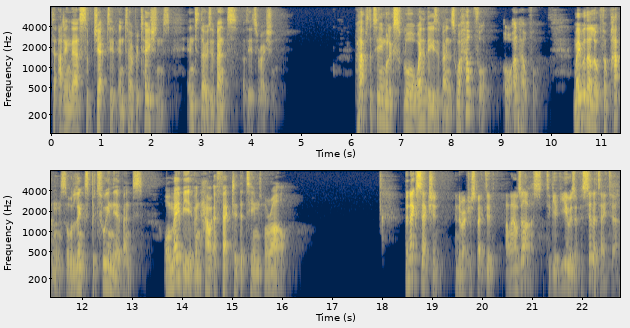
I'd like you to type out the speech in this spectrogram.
to adding their subjective interpretations into those events of the iteration. Perhaps the team will explore whether these events were helpful or unhelpful. Maybe they'll look for patterns or links between the events, or maybe even how it affected the team's morale. The next section in the retrospective allows us to give you as a facilitator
